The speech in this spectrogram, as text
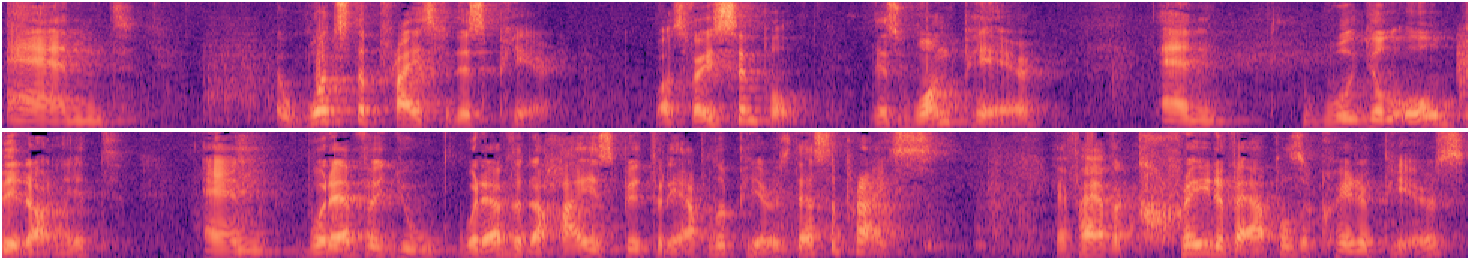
and what's the price for this pair? Well, it's very simple. There's one pair, and we'll, you'll all bid on it, and whatever you, whatever the highest bid for the apple of pear is, that's the price. If I have a crate of apples, a crate of pears,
